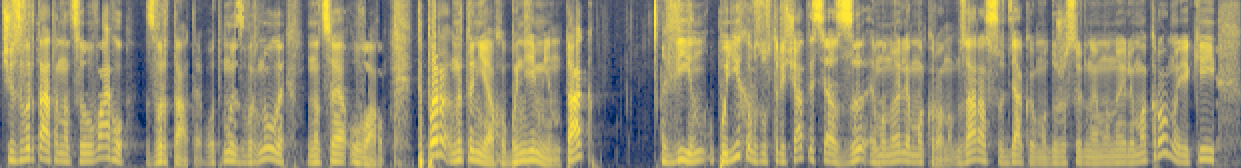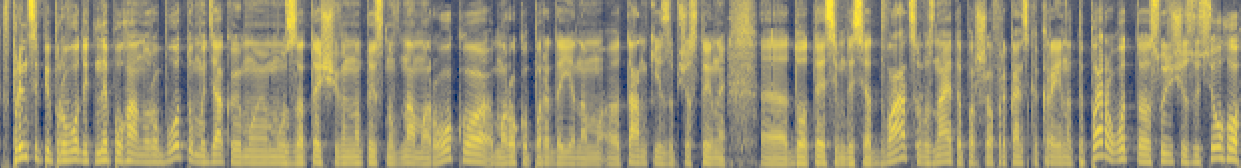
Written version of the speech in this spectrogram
чи звертати на це увагу? Звертати. От ми звернули на це увагу. Тепер Нетаньяху, Бен'ямін, так? Він поїхав зустрічатися з Еммануелем Макроном. Зараз дякуємо дуже сильно Еммануелю Макрону, який в принципі проводить непогану роботу. Ми дякуємо йому за те, що він натиснув на Марокко. Марокко передає нам е, танки і запчастини е, до Т-72. Це ви знаєте, перша африканська країна. Тепер, от е, судячи з усього,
